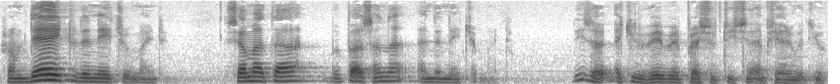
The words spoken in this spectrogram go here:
From there to the nature of mind. Samatha, Vipassana and the nature mind. These are actually very, very precious teachings I'm sharing with you.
